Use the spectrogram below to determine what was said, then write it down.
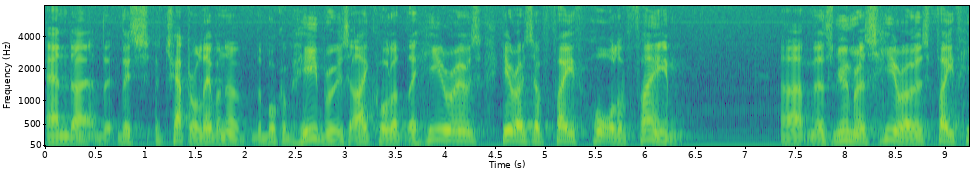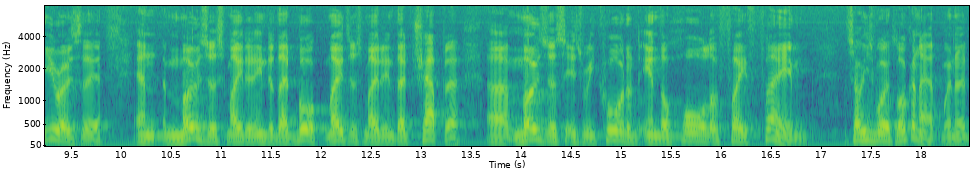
And uh, th- this chapter 11 of the book of Hebrews, I call it the Heroes, heroes of Faith Hall of Fame. Uh, there's numerous heroes, faith heroes there. And Moses made it into that book. Moses made it into that chapter. Uh, Moses is recorded in the Hall of Faith fame. So he's worth looking at when it,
